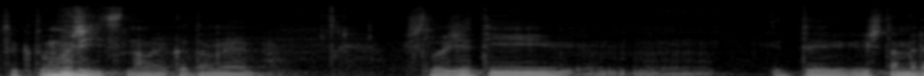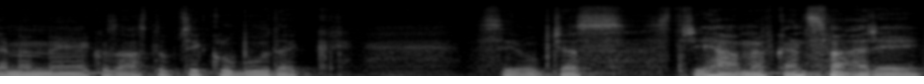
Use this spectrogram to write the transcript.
co k tomu říct, no, jako tam je složitý, i ty, když tam jdeme my jako zástupci klubu, tak si občas stříháme v kanceláři,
